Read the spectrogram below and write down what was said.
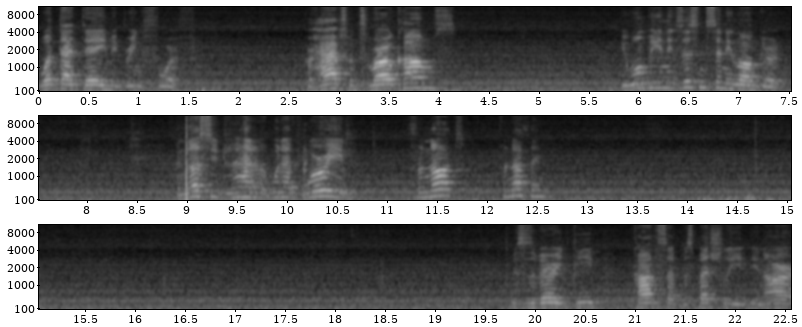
what that day may bring forth. Perhaps when tomorrow comes, you won't be in existence any longer." And thus you would have worried for naught, for nothing. This is a very deep concept, especially in our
